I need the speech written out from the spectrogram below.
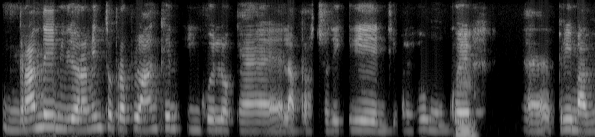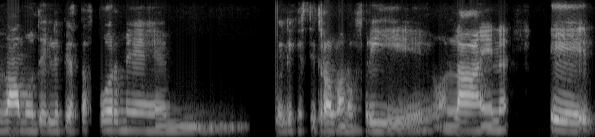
un, grande miglioramento proprio anche in quello che è l'approccio dei clienti, perché comunque mm. eh, prima avevamo delle piattaforme, mh, quelle che si trovano free online, e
